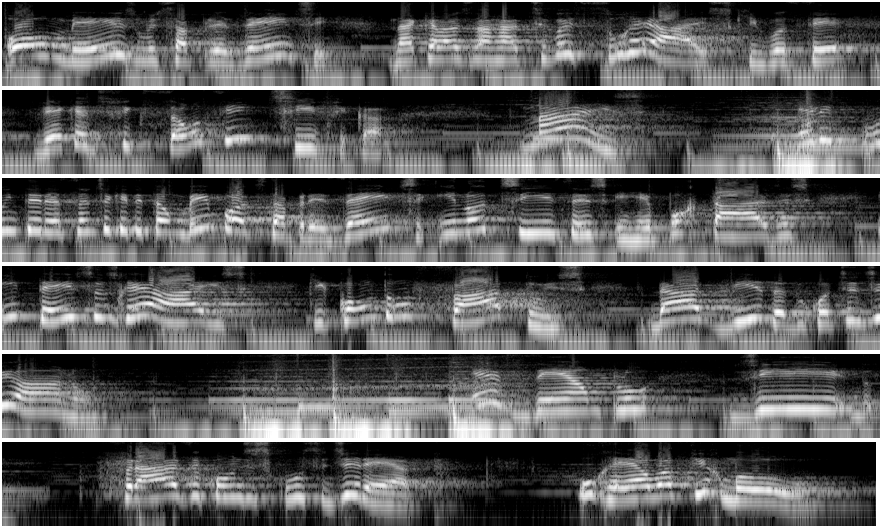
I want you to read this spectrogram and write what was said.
Ou mesmo está presente naquelas narrativas surreais, que você vê que é de ficção científica. Mas ele, o interessante é que ele também pode estar presente em notícias, em reportagens, em textos reais, que contam fatos da vida, do cotidiano. Exemplo de frase com discurso direto. O réu afirmou:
